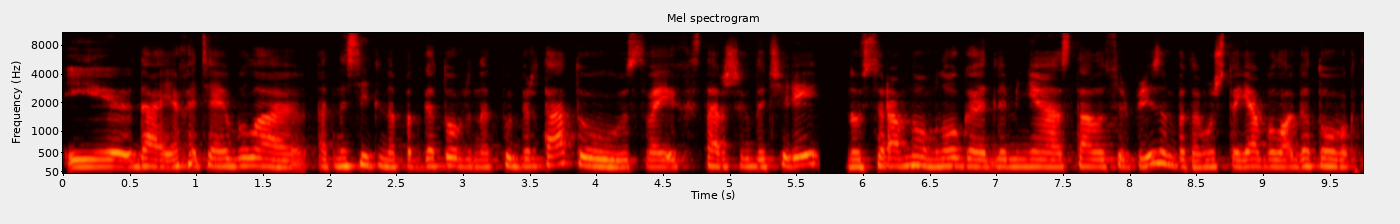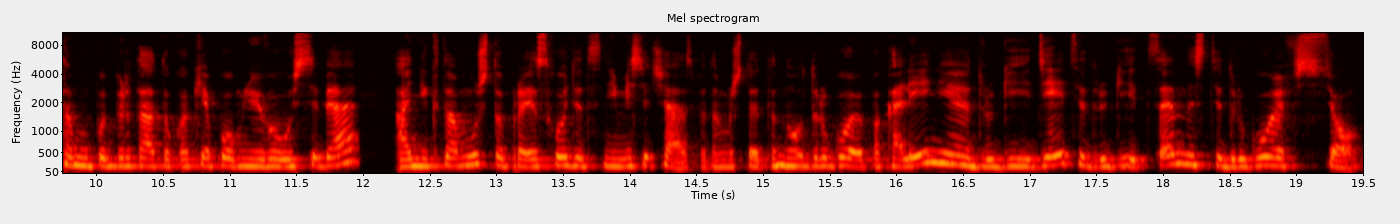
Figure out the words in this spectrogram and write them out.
И да, я хотя и была относительно подготовлена к пубертату своих старших дочерей, но все равно многое для меня стало сюрпризом, потому что я была готова к тому пубертату, как я помню его у себя, а не к тому, что происходит с ними сейчас, потому что это ну, другое поколение, другие дети, другие ценности, другое все.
